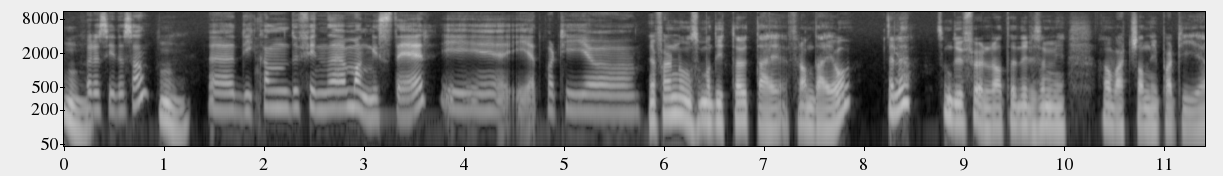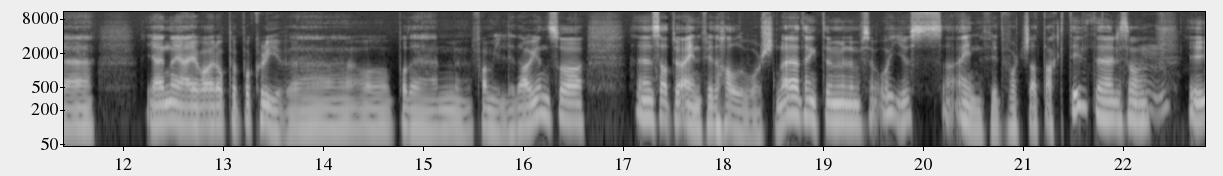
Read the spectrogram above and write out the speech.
Mm. for å si det sånn. Mm. Uh, de kan du finne mange steder i, i et parti og Ja, for er det noen som har dytta fram deg òg, eller? Som du føler at det liksom har vært sånn i partiet jeg, når jeg var oppe på Klyve og på den familiedagen, så eh, satt jo Einfrid Halvorsen der. Jeg tenkte å oi jøss, er Einfrid fortsatt aktiv? Det er liksom Mm. eh,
